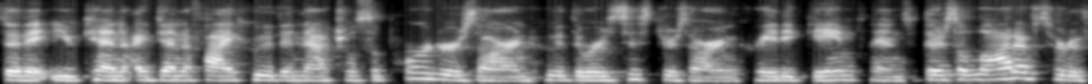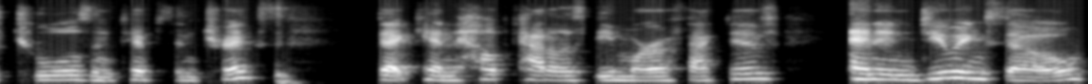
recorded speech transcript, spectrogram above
so that you can identify who the natural supporters are and who the resistors are and create a game plan. So there's a lot of sort of tools and tips and tricks that can help Catalyst be more effective. And in doing so,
